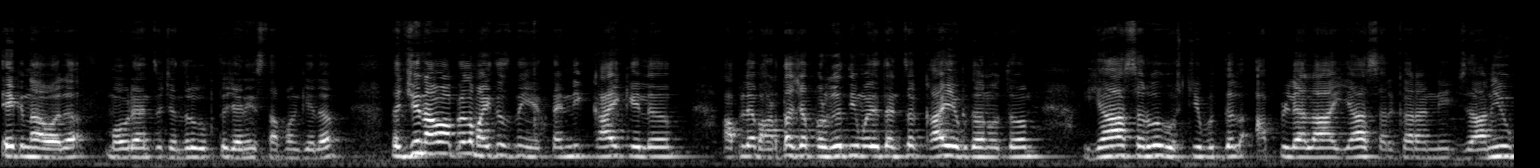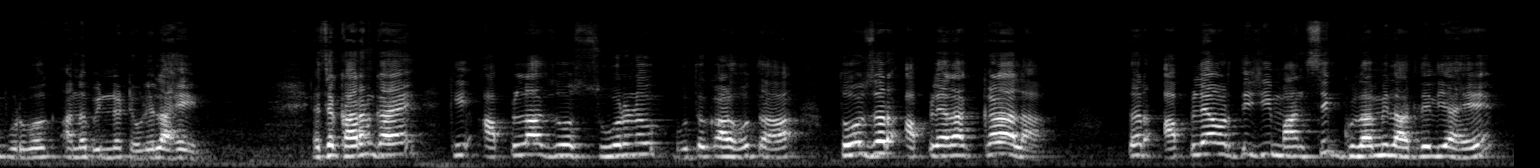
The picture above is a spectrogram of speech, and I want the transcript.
एक नाव आलं मौर्यांचं चंद्रगुप्त ज्यांनी स्थापन केलं. त्यांची नावं आपल्याला माहीतच नाही आहेत त्यांनी काय केलं? आपल्या भारताच्या प्रगतीमध्ये त्यांचं काय योगदान होतं? ह्या सर्व गोष्टीबद्दल आपल्याला या सरकारांनी जाणीवपूर्वक अनभिन्न ठेवलेलं आहे. याचं कारण काय? की आपला जो सुवर्ण भूतकाळ होता तो जर आपल्याला कळाला तर आपल्यावरती जी मानसिक गुलामी लादलेली आहे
